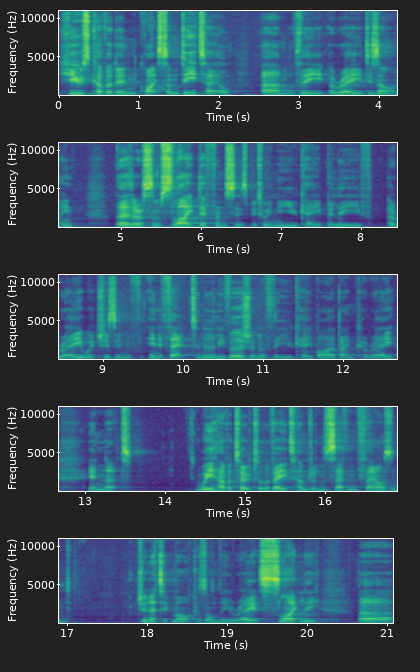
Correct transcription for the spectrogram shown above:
Hughes covered in quite some detail um, the array design. There are some slight differences between the UK Believe array, which is in, in effect an early version of the UK Biobank array, in that we have a total of 807,000 genetic markers on the array. It's slightly uh,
